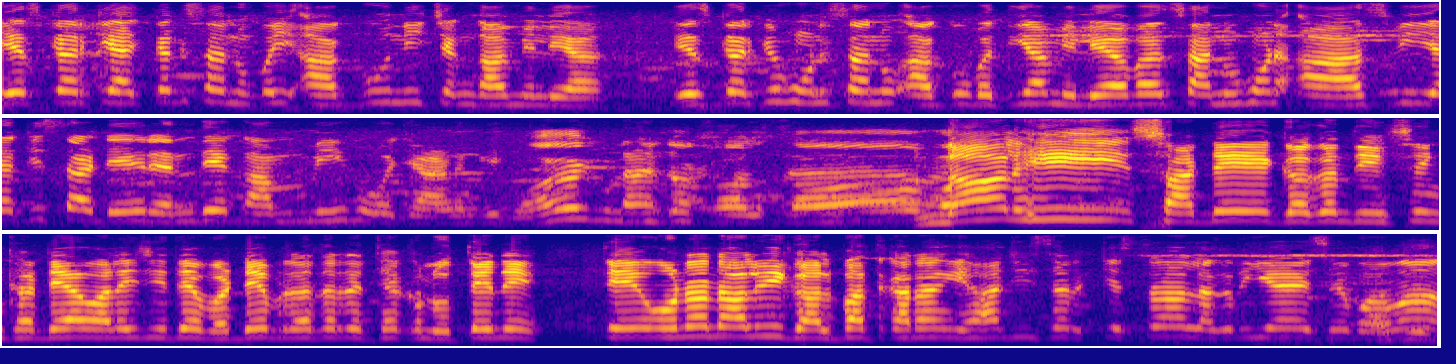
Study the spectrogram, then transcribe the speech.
ਇਸ ਕਰਕੇ ਅੱਜ ਤੱਕ ਸਾਨੂੰ ਕੋਈ ਆਗੂ ਨਹੀਂ ਚੰਗਾ ਮਿਲਿਆ। ਇਸ ਕਰਕੇ ਹੁਣ ਸਾਨੂੰ ਆਗੂ ਵਧੀਆ ਮਿਲਿਆ ਵਾ। ਸਾਨੂੰ ਹੁਣ ਆਸ ਵੀ ਆ ਕਿ ਸਾਡੇ ਰਹਿੰਦੇ ਕੰਮ ਵੀ ਹੋ ਜਾਣਗੇ। ਵਾਹਿਗੁਰੂ ਜੀ ਕਾ ਖਾਲਸਾ। ਨਾਲ ਹੀ ਸਾਡੇ ਗਗਨਦੀਪ ਸਿੰਘ ਖੱਡਿਆਂ ਵਾਲੇ ਜੀ ਦੇ ਵੱਡੇ ਬ੍ਰਦਰ ਇੱਥੇ ਖਲੋਤੇ ਨੇ ਤੇ ਉਹਨਾਂ ਨਾਲ ਵੀ ਗੱਲਬਾਤ ਕਰਾਂਗੇ। ਹਾਂਜੀ ਸਰ ਕਿਸ ਤਰ੍ਹਾਂ ਲੱਗਦੀ ਹੈ ਇਹ ਸੇਵਾਵਾਂ?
